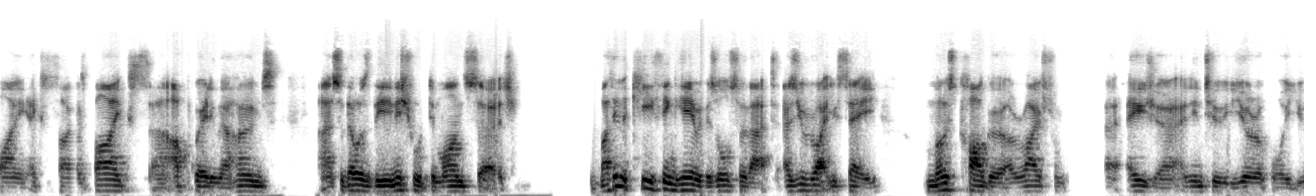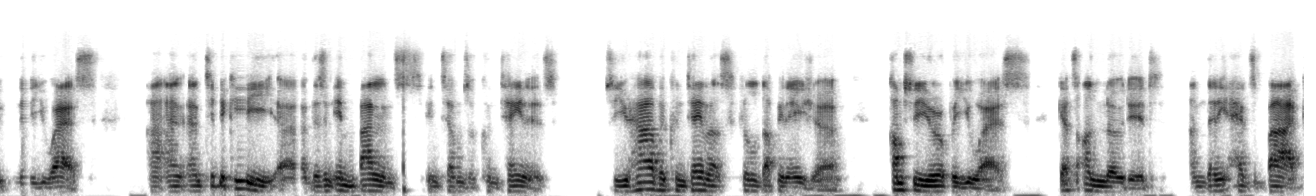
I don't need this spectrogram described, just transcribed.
buying exercise bikes, uh, upgrading their homes. Uh, so there was the initial demand surge. But I think the key thing here is also that, as you rightly say, most cargo arrives from Asia and into Europe or U- the US. Uh, and, and, typically, uh, there's an imbalance in terms of containers. So you have a container that's filled up in Asia, comes to Europe or US, gets unloaded, and then it heads back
